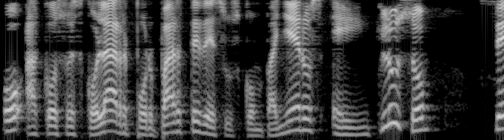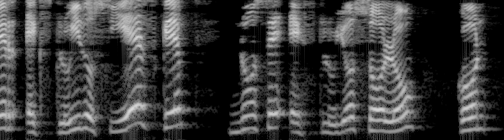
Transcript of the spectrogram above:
o acoso escolar por parte de sus compañeros e incluso ser excluido si es que no se excluyó solo con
